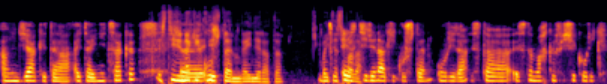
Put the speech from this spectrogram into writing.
handiak eta eta initzak. Ez direnak ikusten uh, gainerata. Baita ez direnak ikusten, hori da, ez da, ez da marka fisikorik.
